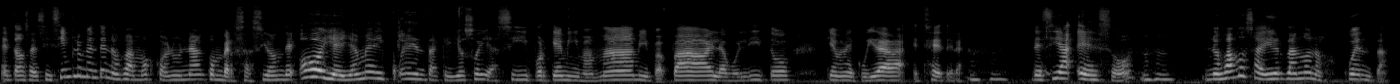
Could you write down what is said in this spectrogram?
Entonces, si simplemente nos vamos con una conversación de, oye, ya me di cuenta que yo soy así, porque mi mamá, mi papá, el abuelito que me cuidaba, etcétera, Ujú. decía eso, nos vamos a ir dándonos cuenta.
